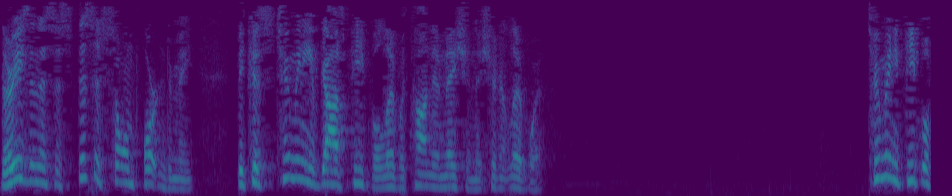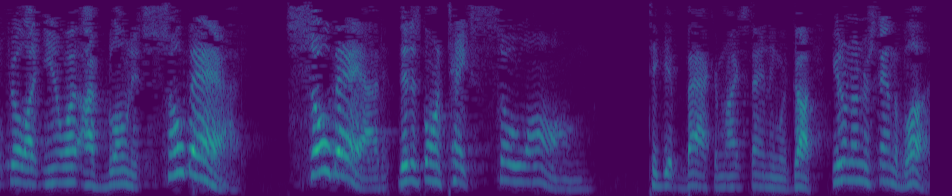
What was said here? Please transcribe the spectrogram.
The reason this is, this is so important to me, because too many of God's people live with condemnation they shouldn't live with. Too many people feel like, you know what, I've blown it so bad, so bad, that it's going to take so long to get back in right standing with God. You don't understand the blood.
